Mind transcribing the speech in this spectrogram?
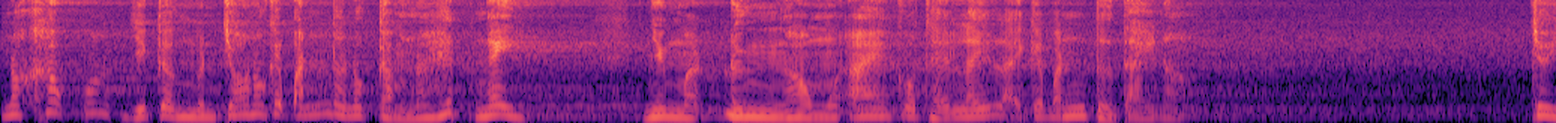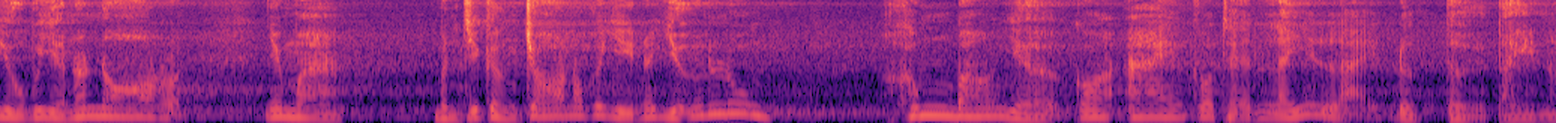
nó khóc á, chỉ cần mình cho nó cái bánh thôi nó cầm nó hết ngay. Nhưng mà đừng hòng ai có thể lấy lại cái bánh từ tay nó. Cho dù bây giờ nó no rồi, nhưng mà mình chỉ cần cho nó cái gì nó giữ luôn. Không bao giờ có ai có thể lấy lại được từ tay nó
